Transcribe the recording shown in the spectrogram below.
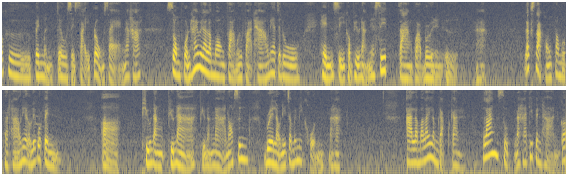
ก็คือเป็นเหมือนเจลใส ๆ โปร่งแสงนะคะ ส่งผลให้เวลาเรามองฝ่ามือฝ่าเท้าเนี่ย จะดูเห็นสีของผิวหนังเนี่ยซีดจางกว่าบริเวณอื่นๆนะคะลักษณะของฝ่ามือฝ่าเท้าเนี่ยเราเรียกว่าเป็นผิวหนังผิวหนา ผิวหนังหนาเนาะซึ่งบริเวณเหล่านี้จะไม่มีขนนะคะ อ่าเรามาไล่ลำดับกัน ล่างสุดนะคะที่เป็นฐานก็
